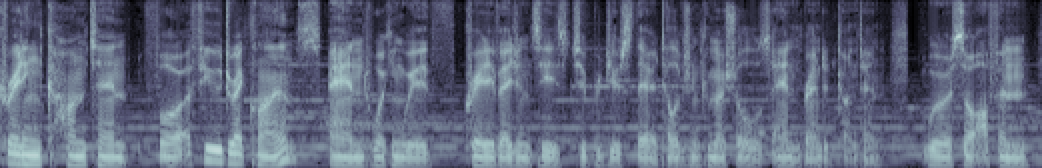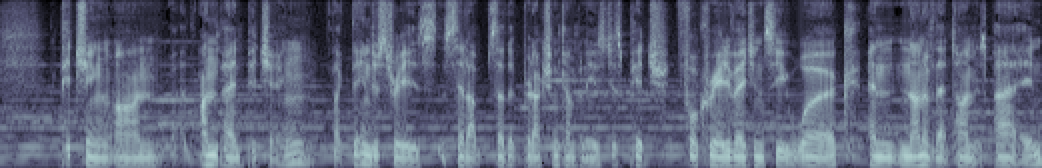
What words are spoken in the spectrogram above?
creating content for a few direct clients and working with creative agencies to produce their television commercials and branded content. We were so often pitching on unpaid pitching. Like the industry is set up so that production companies just pitch for creative agency work and none of that time is paid.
